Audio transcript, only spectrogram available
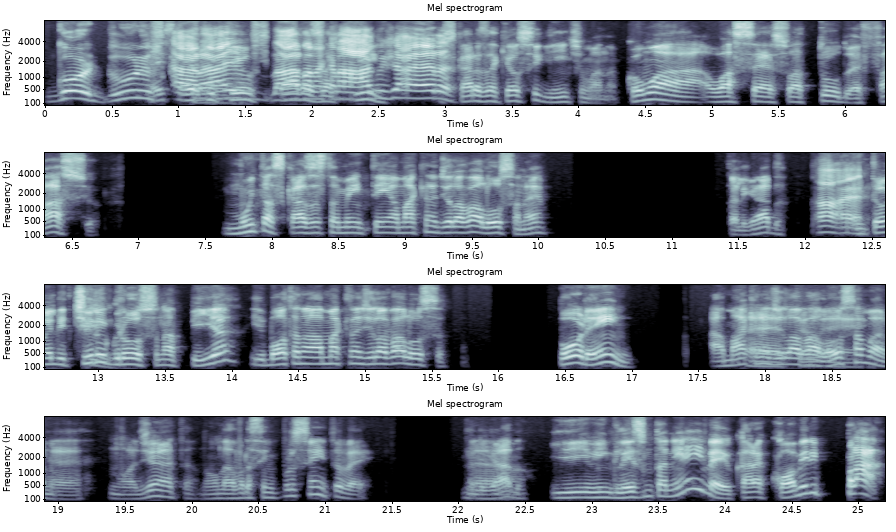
Gordura, é os é porque caralho, os lava caras naquela aqui água e já era. os caras aqui é o seguinte, mano, como a o acesso a tudo é fácil, muitas casas também têm a máquina de lavar louça, né. Tá ligado? Ah, é. Então ele tira o Sim. grosso na pia e bota na máquina de lavar louça. Porém, a máquina É, de lavar louça, também, mano, é. não adianta, não lava 100%, velho. Tá Não. ligado? E o inglês não tá nem aí, velho, o cara come, ele plá,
